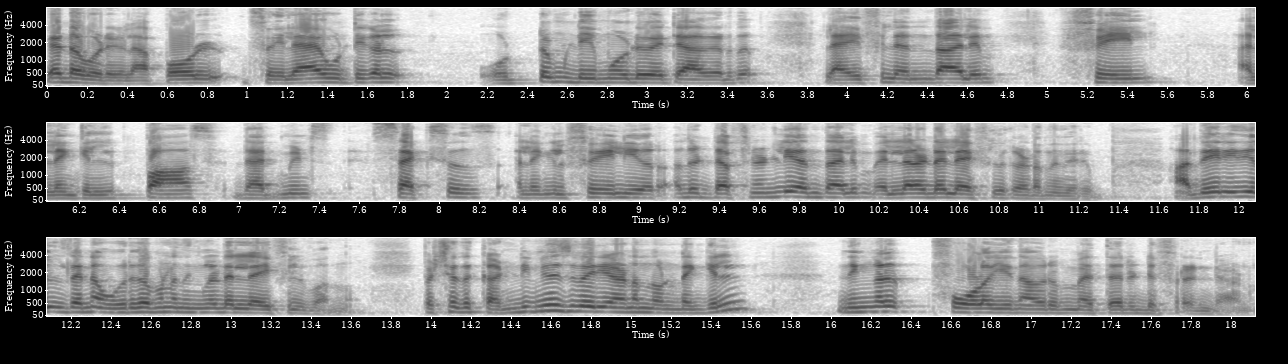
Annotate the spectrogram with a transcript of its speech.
കേട്ടോ കുട്ടികൾ അപ്പോൾ ഫെയിലായ കുട്ടികൾ ഒട്ടും ഡിമോട്ടിവേറ്റ് ആകരുത്. ലൈഫിൽ എന്തായാലും ഫെയിൽ അല്ലെങ്കിൽ പാസ് ദാറ്റ് മീൻസ് സക്സസ് അല്ലെങ്കിൽ ഫെയിലിയർ അത് ഡെഫിനറ്റ്ലി എന്തായാലും എല്ലാവരുടെ ലൈഫിൽ കടന്നു വരും. അതേ രീതിയിൽ തന്നെ ഒരു തവണ നിങ്ങളുടെ ലൈഫിൽ വന്നു. പക്ഷേ അത് കണ്ടിന്യൂസ് വരികയാണെന്നുണ്ടെങ്കിൽ നിങ്ങൾ ഫോളോ ചെയ്യുന്ന ഒരു മെത്തേഡ് ഡിഫറെന്റ് ആണ്.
